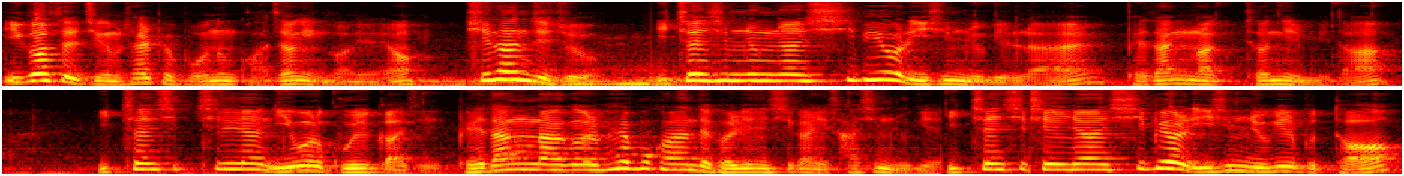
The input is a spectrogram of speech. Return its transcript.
이것을 지금 살펴보는 과정인 거예요. 신한지주 2016년 12월 26일 날 배당락 전일입니다. 2017년 2월 9일까지 배당락을 회복하는 데 걸리는 시간이 46일. 2017년 12월 26일부터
